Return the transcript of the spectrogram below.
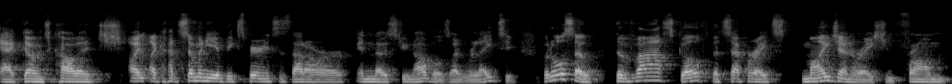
uh, going to college. I like had so many of the experiences that are in those two novels I relate to, but also the vast gulf that separates my generation from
